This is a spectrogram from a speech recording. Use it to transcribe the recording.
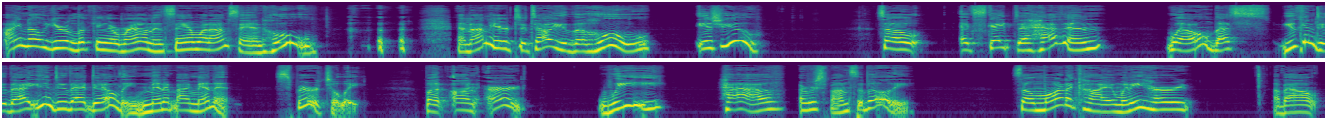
I know you're looking around and saying what I'm saying. Who? and I'm here to tell you the who is you. So escape to heaven. Well, that's, you can do that. You can do that daily, minute by minute, spiritually. But on earth, we have a responsibility. So Mordecai, when he heard about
